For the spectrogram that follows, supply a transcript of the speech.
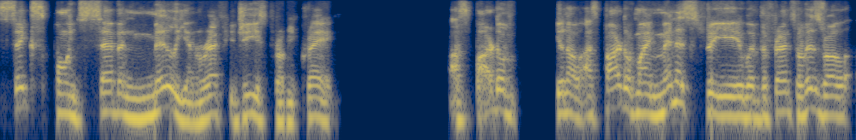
6.7 million refugees from Ukraine. As part of you know, as part of my ministry with the Friends of Israel,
